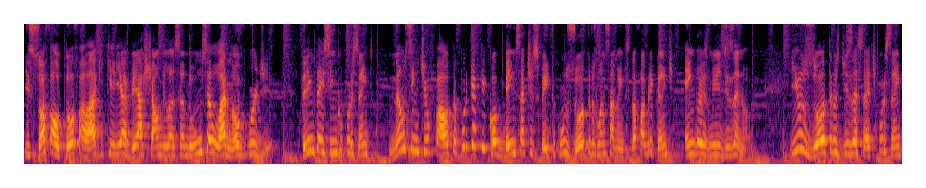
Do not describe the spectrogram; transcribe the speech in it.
e só faltou falar que queria ver a Xiaomi lançando um celular novo por dia. 35% não sentiu falta porque ficou bem satisfeito com os outros lançamentos da fabricante em 2019. E os outros 17%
